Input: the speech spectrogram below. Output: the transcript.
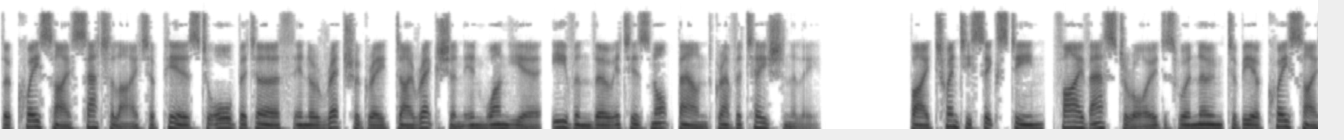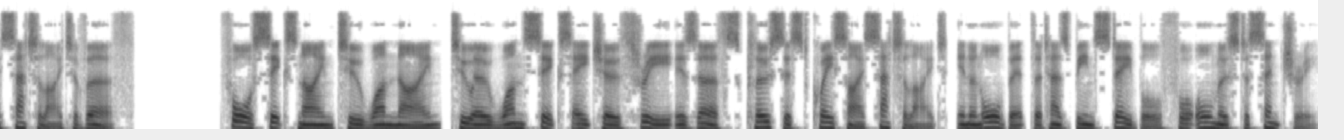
the quasi-satellite appears to orbit Earth in a retrograde direction in one year, even though it is not bound gravitationally. By 2016, five asteroids were known to be a quasi-satellite of Earth. 469219-2016H03 is Earth's closest quasi-satellite, in an orbit that has been stable for almost a century.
